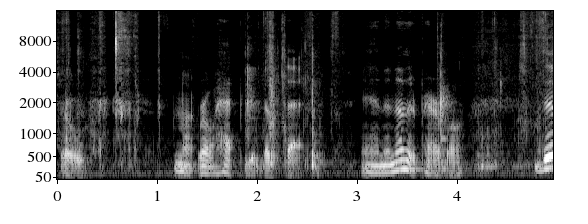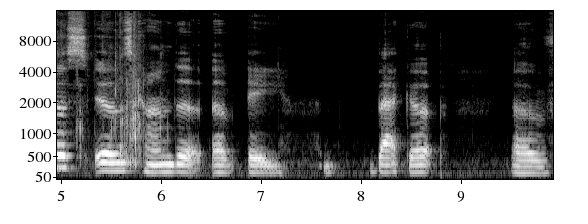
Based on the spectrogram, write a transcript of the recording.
So I'm not real happy about that. And another PowerBait. This is kind of a backup of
